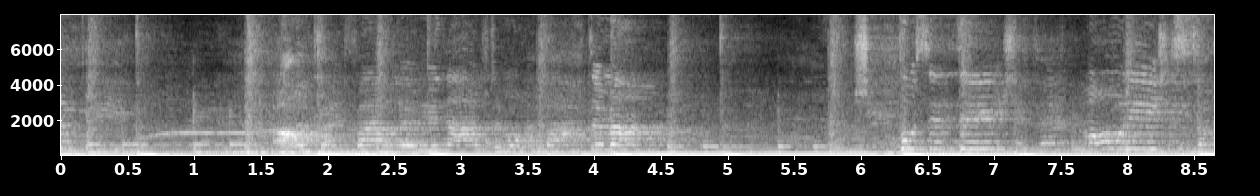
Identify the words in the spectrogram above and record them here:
en train de faire le ménage de mon appartement. J'ai poussé, j'ai fait mon lit, j'ai sorti.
